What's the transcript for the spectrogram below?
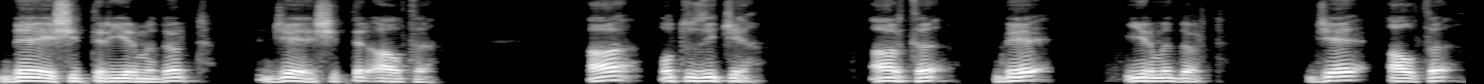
B eşittir 24. C eşittir 6. A 32 artı B 24. C 6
